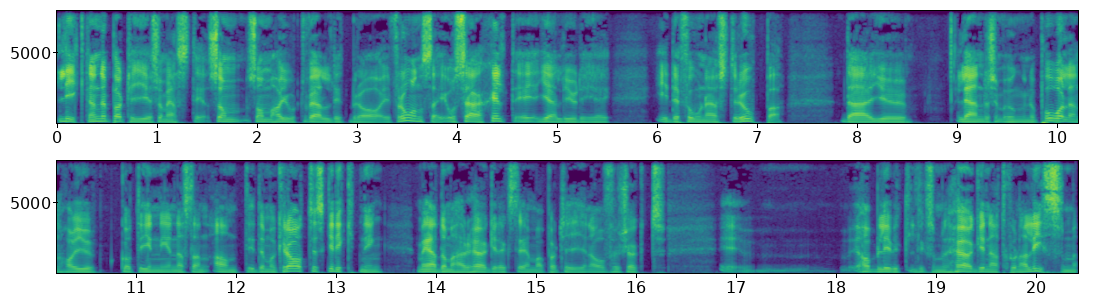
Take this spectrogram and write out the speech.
liknande partier som SD som, som har gjort väldigt bra ifrån sig och särskilt gäller ju det i det forna Östeuropa där ju länder som Ungern och Polen har ju gått in i en nästan antidemokratisk riktning med de här högerextrema partierna och försökt eh, har blivit liksom högernationalism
